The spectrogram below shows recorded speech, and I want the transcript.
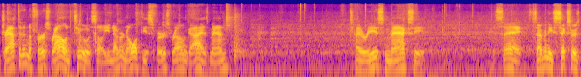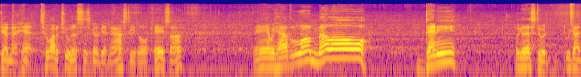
Drafted in the first round, too, so you never know with these first round guys, man. Tyrese Maxey. Say, 76ers getting a hit. Two out of two. This is going to be a nasty little case, huh? And we have LaMelo. Deni. Look at this, dude. We got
